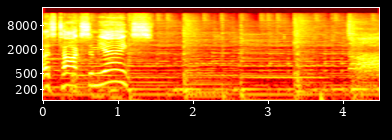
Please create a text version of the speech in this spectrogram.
Let's talk some Yanks. Talking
